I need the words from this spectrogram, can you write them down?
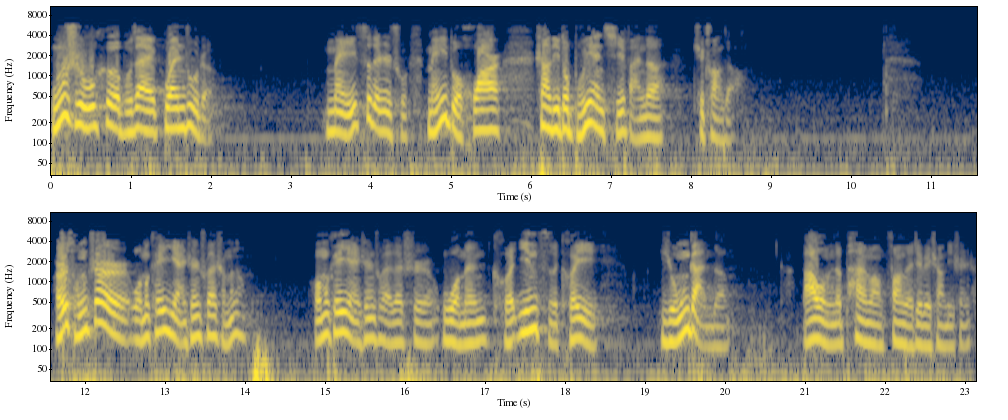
无时无刻不在关注着。每一次的日出，每一朵花儿，上帝都不厌其烦的去创造。而从这儿，我们可以衍生出来什么呢？我们可以衍生出来的是，我们可因此可以勇敢的把我们的盼望放在这位上帝身上，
